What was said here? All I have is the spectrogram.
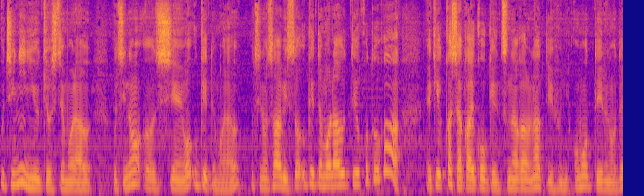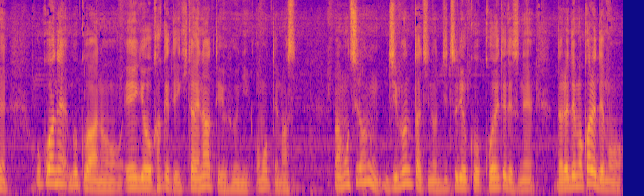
うちに入居してもらううちの支援を受けてもらううちのサービスを受けてもらうっていうことが結果社会貢献につながるなっていうふうに思っているのでここはね僕はあの営業をかけていきたいなっていうふうに思ってます。まあ、もちろん自分たちの実力を超えてですね誰でも彼でも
